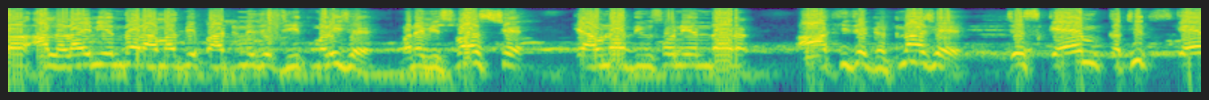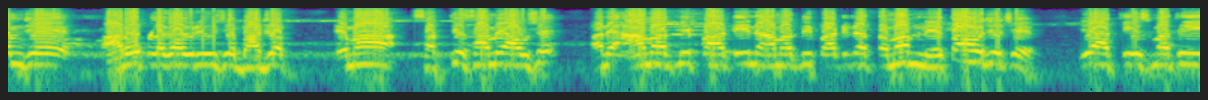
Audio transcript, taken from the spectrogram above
આ લડાઈની અંદર આમ આદમી પાર્ટીને જે જીત મળી છે, મને વિશ્વાસ છે કે આવનાર દિવસોની અંદર આખી જે ઘટના છે, જે સ્કેમ, કથિત સ્કેમ જે આરોપ લગાવી રહ્યું છે ભાજપ, એમાં સત્ય સામે આવશે અને આમ આદમી પાર્ટી અને આમ આદમી પાર્ટીના તમામ નેતાઓ જે છે, એ આ કેસમાંથી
